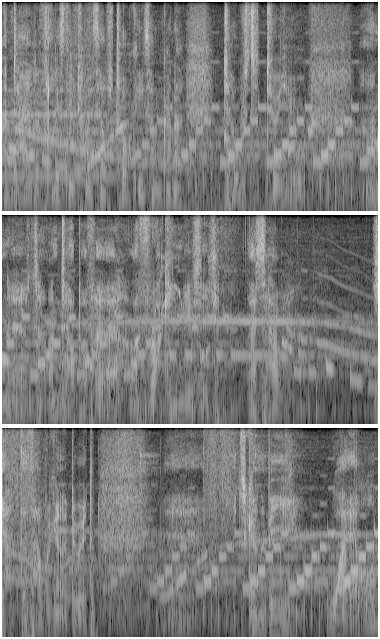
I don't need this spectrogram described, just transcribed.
I'm tired of listening to myself talking, so I'm gonna toast it to you on uh, on top of uh, of rocking music. That's how, yeah, that's how we're gonna do it. Uh, it's gonna be wild.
